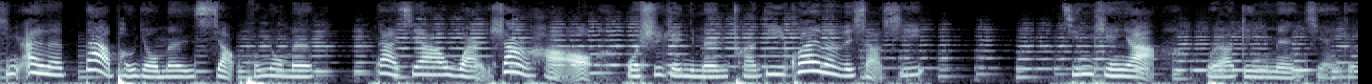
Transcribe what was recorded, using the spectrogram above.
亲爱的大朋友们、小朋友们，大家晚上好！我是给你们传递快乐的小溪。今天呀，我要给你们讲一个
